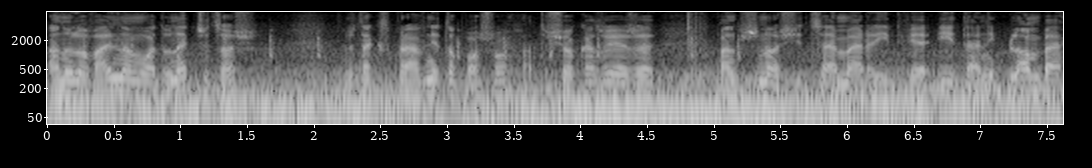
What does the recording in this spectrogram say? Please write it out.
anulowali nam ładunek czy coś? Że tak sprawnie to poszło. A tu się okazuje, że pan przynosi CMR i, dwie, i ten, i plombę.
